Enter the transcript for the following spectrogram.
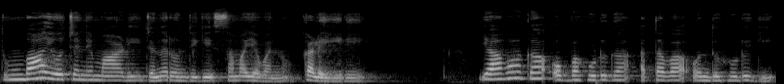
ತುಂಬಾ ಯೋಚನೆ ಮಾಡಿ ಜನರೊಂದಿಗೆ ಸಮಯವನ್ನು ಕಳೆಯಿರಿ. ಯಾವಾಗ ಒಬ್ಬ ಹುಡುಗ ಅಥವಾ ಒಂದು ಹುಡುಗಿ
